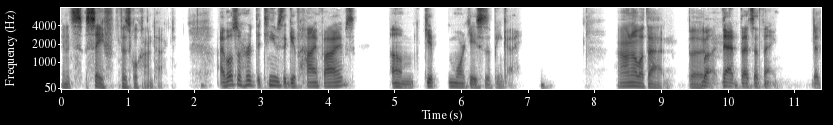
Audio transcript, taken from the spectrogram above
And it's safe physical contact. I've also heard that teams that give high fives um, get more cases of pink eye. I don't know about that, but that that's a thing. That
